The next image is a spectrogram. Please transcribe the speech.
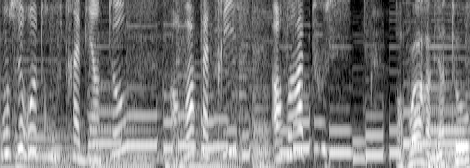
On se retrouve très bientôt. Au revoir Patrice, au revoir à tous. Au revoir, à bientôt.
